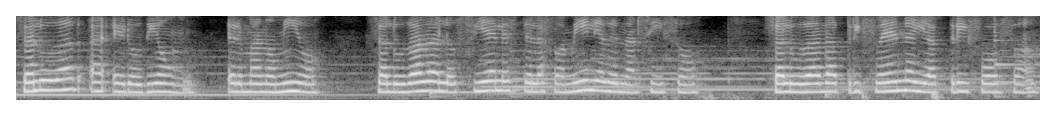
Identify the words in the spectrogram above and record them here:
Saludad a Herodión, hermano mío. Saludad a los fieles de la familia de Narciso. Saludad a Trifena y a Trifosa,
